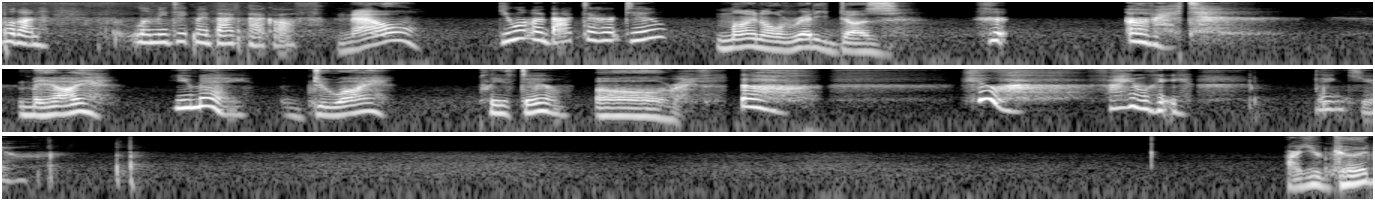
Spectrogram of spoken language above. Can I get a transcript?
hold on. Let me take my backpack off. Now? You want my back to hurt too? Mine already does. All right. May I? You may. Do I? Please do. All right. Oh. Phew. Finally. Thank you. Are you good?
